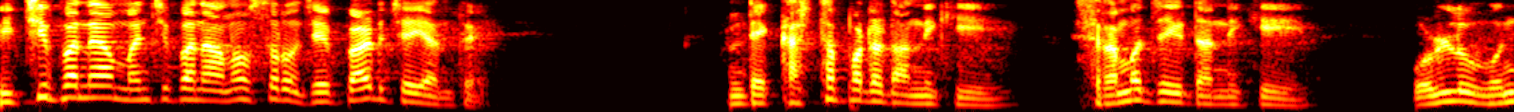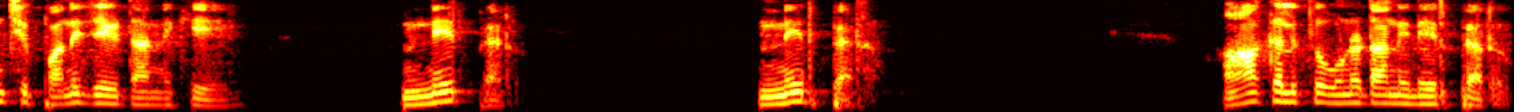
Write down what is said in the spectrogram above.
పిచ్చి పనే మంచి పని అనవసరం చెప్పాడు చేయి అంతే. అంటే కష్టపడడానికి శ్రమ చేయటానికి ఒళ్ళు వంచి పని చేయటానికి నేర్పారు. నేర్పారు. ఆకలితో ఉండటాన్ని నేర్పారు.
